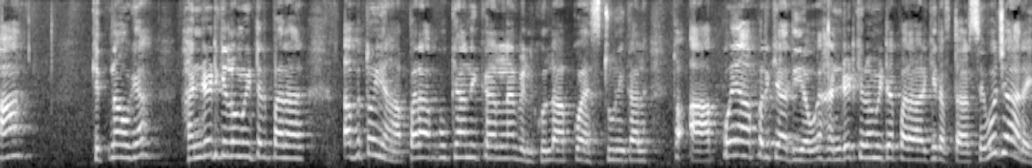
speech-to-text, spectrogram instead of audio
आर कितना हो गया? हंड्रेड किलोमीटर पर आर अब तो यहाँ पर आपको क्या निकालना है? बिल्कुल आपको एस टू निकालना तो आपको यहाँ पर क्या दिया हुआ है? हंड्रेड किलोमीटर पर आर की रफ्तार से वो जा रही।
